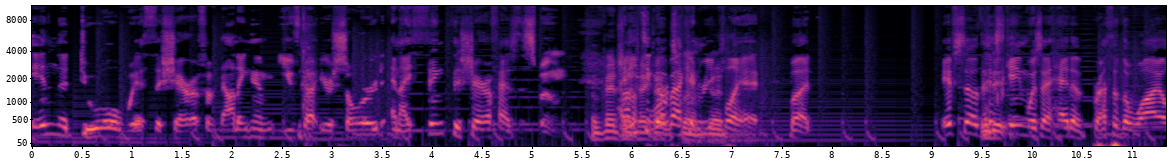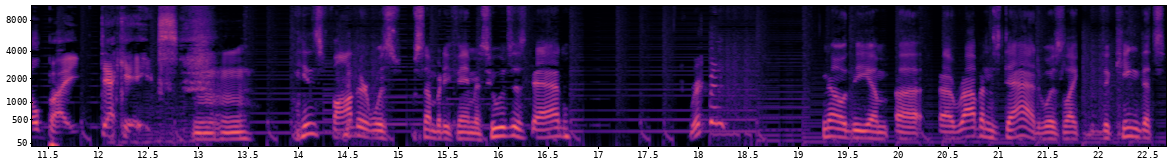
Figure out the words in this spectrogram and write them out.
in the duel with the sheriff of Nottingham, you've got your sword, and I think the sheriff has the spoon. Eventually, I need to go that back and spoon, good. replay it, but if so, this it- game was ahead of Breath of the Wild by decades. Mhm. His father was somebody famous. Who was his dad? Rickman? No, the um uh, uh Robin's dad was like the king that's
